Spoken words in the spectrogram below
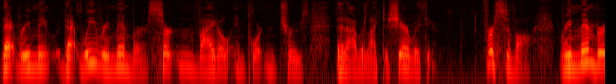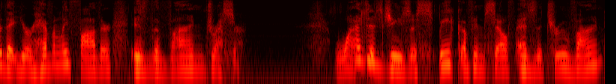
that, rem- that we remember certain vital, important truths that I would like to share with you. First of all, remember that your Heavenly Father is the vine dresser. Why does Jesus speak of himself as the true vine?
